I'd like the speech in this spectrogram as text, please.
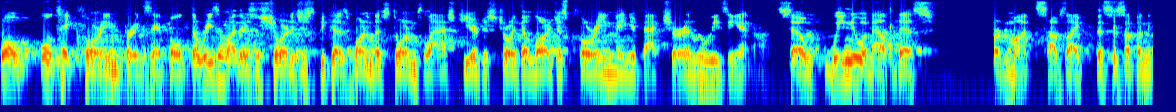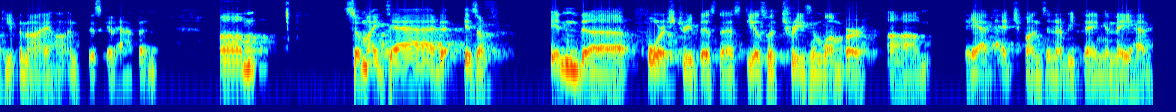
well, we'll take chlorine for example. The reason why there's a shortage is because one of the storms last year destroyed the largest chlorine manufacturer in Louisiana. So we knew about this for months. I was like, this is something to keep an eye on. This could happen. Um, so my dad is a in the forestry business, deals with trees and lumber. Um, they have hedge funds and everything, and they have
